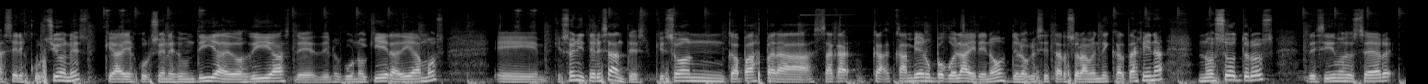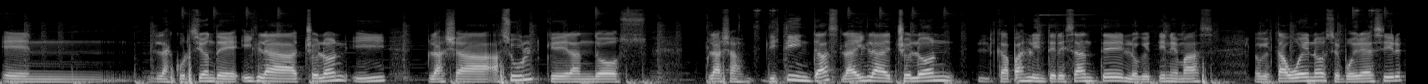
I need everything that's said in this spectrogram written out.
hacer excursiones, que hay excursiones de un día, de dos días, de, lo que uno quiera, digamos, eh, que son interesantes, que son capaz para sacar, cambiar un poco el aire, ¿no? De lo que es estar solamente en Cartagena. Nosotros decidimos hacer en la excursión de Isla Cholón y Playa Azul, que eran dos playas distintas. La isla de Cholón, capaz lo interesante, lo que tiene más, lo que está bueno, se podría decir,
